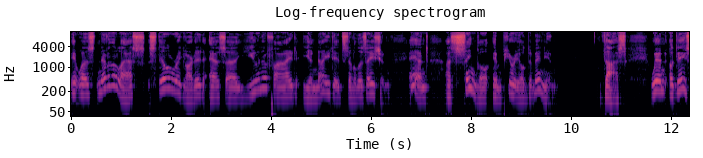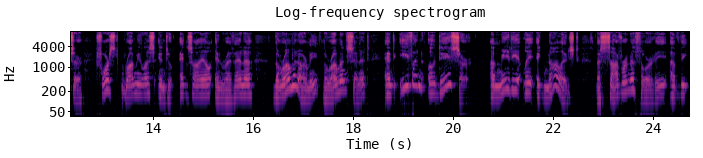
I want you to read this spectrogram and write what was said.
it was nevertheless still regarded as a unified, united civilization and a single imperial dominion. Thus, when Odoacer forced Romulus into exile in Ravenna, the Roman army, the Roman Senate, and even Odoacer immediately acknowledged the sovereign authority of the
